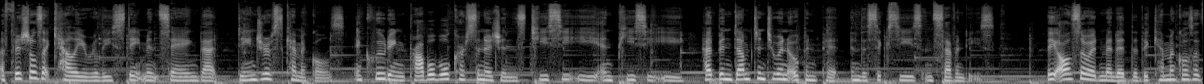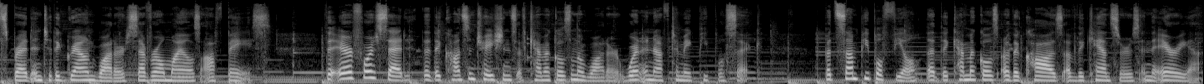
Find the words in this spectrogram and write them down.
officials at Kelly released statements saying that dangerous chemicals, including probable carcinogens TCE and PCE, had been dumped into an open pit in the 60s and 70s. They also admitted that the chemicals had spread into the groundwater several miles off base. The Air Force said that the concentrations of chemicals in the water weren't enough to make people sick. But some people feel that the chemicals are the cause of the cancers in the area.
